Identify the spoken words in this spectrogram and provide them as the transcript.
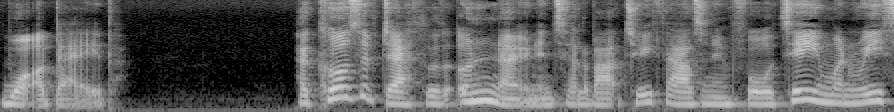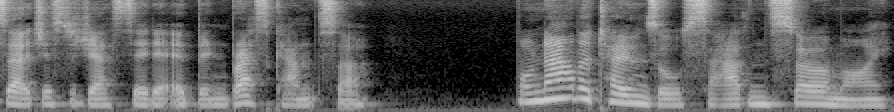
What a babe. Her cause of death was unknown until about 2014 when researchers suggested it had been breast cancer. Well, now the tone's all sad, and so am I.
